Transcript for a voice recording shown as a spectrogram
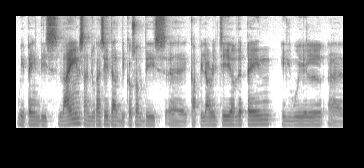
we paint these lines and you can see that because of this uh, capillarity of the paint, it will uh,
